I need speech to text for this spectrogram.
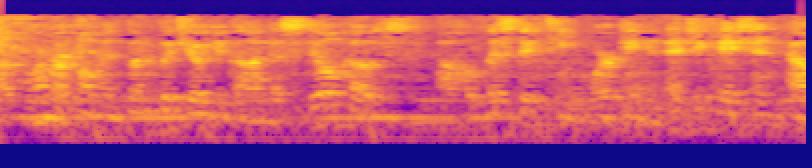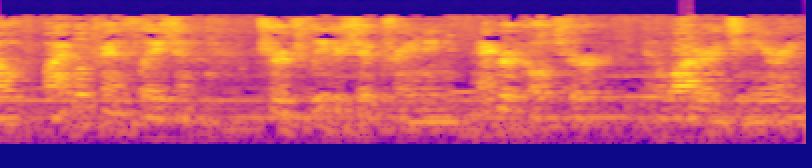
Our former home in Bundibugyo, Uganda still hosts a holistic team working in education, health, Bible translation, church leadership training, agriculture, and water engineering.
